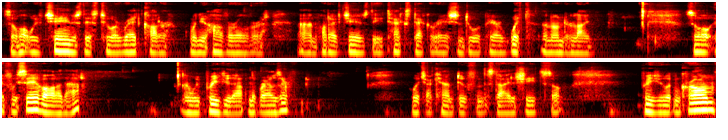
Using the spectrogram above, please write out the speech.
So what we've changed this to a red color when you hover over it, and what I've changed the text decoration to appear with an underline. So if we save all of that, and we preview that in the browser, which I can't do from the style sheet, so preview it in Chrome,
